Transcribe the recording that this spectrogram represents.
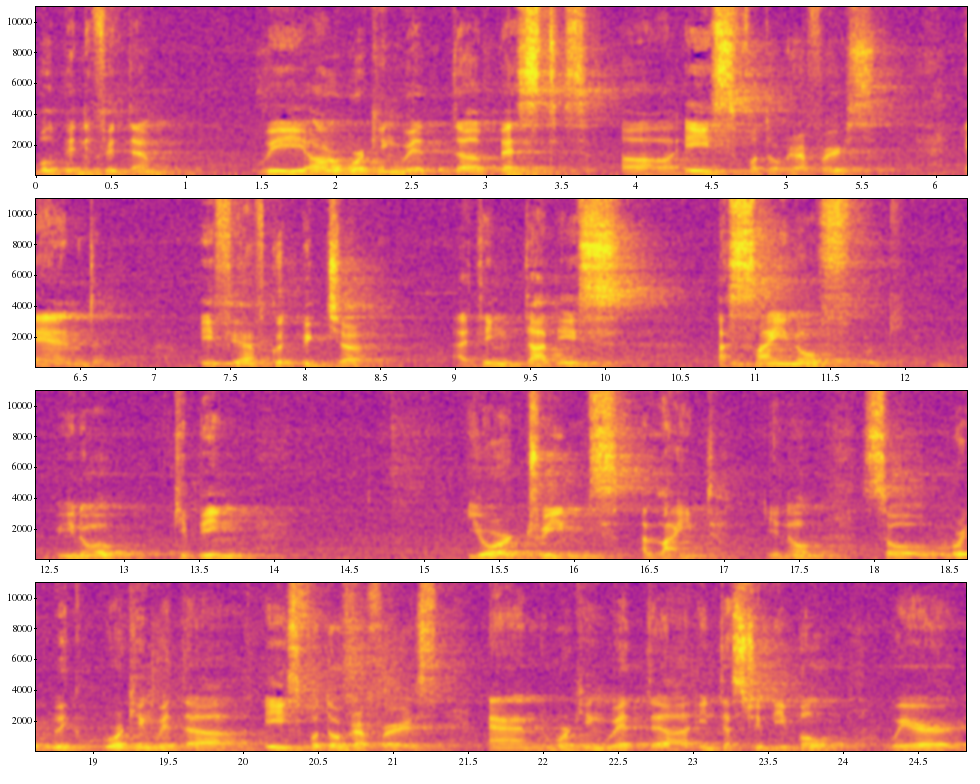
will benefit them. We are working with the best uh, ace photographers, and if you have good picture, I think that is a sign of, you know, keeping your dreams aligned. You know, so working with the ace photographers and working with uh, industry people where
